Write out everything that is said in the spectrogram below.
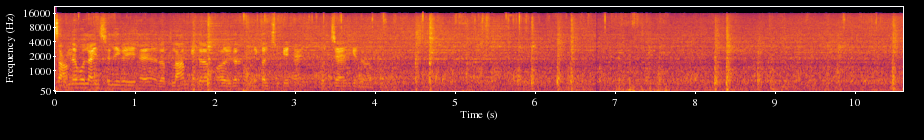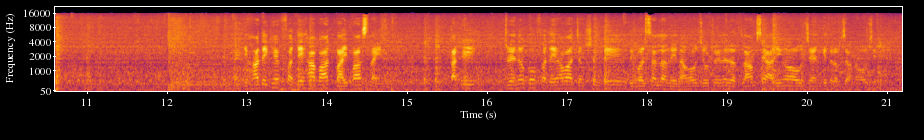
सामने वो लाइन चली गई है, रतलाम की तरफ़ और इधर हम निकल चुके हैं, उज्जैन की तरफ़। यहाँ देखिए फतेहाबाद बाईपास लाइन ताकि ट्रेनों को फतेहाबाद जंक्शन पे रिवर्सल ना लेना हो, जो ट्रेनें रतलाम से आ रही हो और उज्जैन की तरफ़ जाना हो जिन्हें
